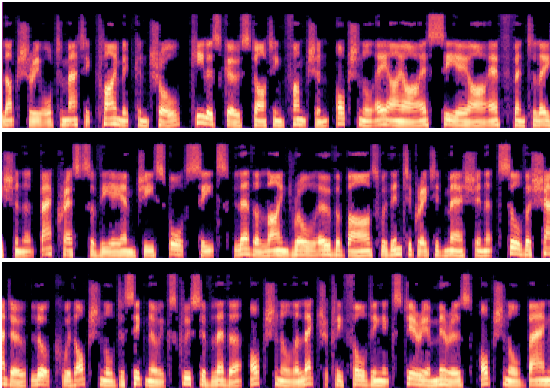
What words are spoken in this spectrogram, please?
luxury automatic climate control, keyless go starting function, optional AIRSCARF ventilation at backrests of the AMG sports seats, roll-over bars with integrated mesh in a silver shadow look with optional Designo exclusive leather, optional electrically folding exterior mirrors, optional Bang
